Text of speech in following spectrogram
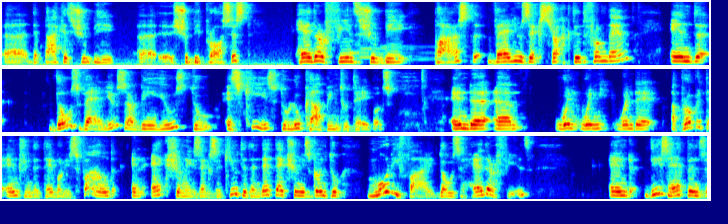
the packets should be uh, should be processed. Header fields should be parsed, values extracted from them, and those values are being used to as keys to look up into tables. And uh, um, when, when, when the appropriate entry in the table is found, an action is executed, and that action is going to modify those header fields. And this happens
